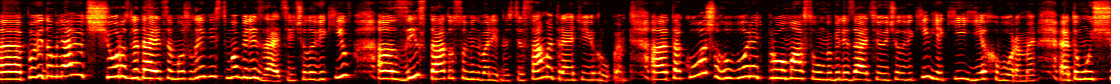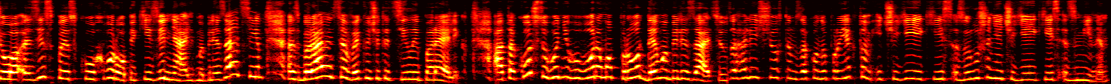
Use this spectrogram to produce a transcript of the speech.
Е, повідомляють, що розглядається можливість мобілізації чоловіків е, зі статусом інвалідності, саме третьої групи. Е, також говорять про масову мобілізацію чоловіків, які є хворими, е, тому що зі списку хвороб, які звільняють в мобілізації, е, збираються виключити цілий перелік. А також сьогодні говоримо про демобілізацію. Взагалі, що з тим законопроєктом і чи є якісь зрушення, чи є якісь зміни.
